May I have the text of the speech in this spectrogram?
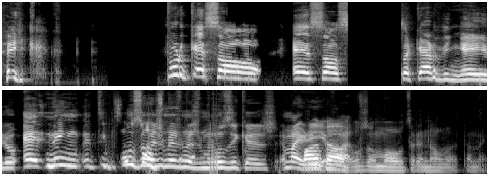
take. Porque é só é só sacar dinheiro, é nem tipo, usam as mesmas músicas, a maioria up. vai, usam uma outra nova também.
